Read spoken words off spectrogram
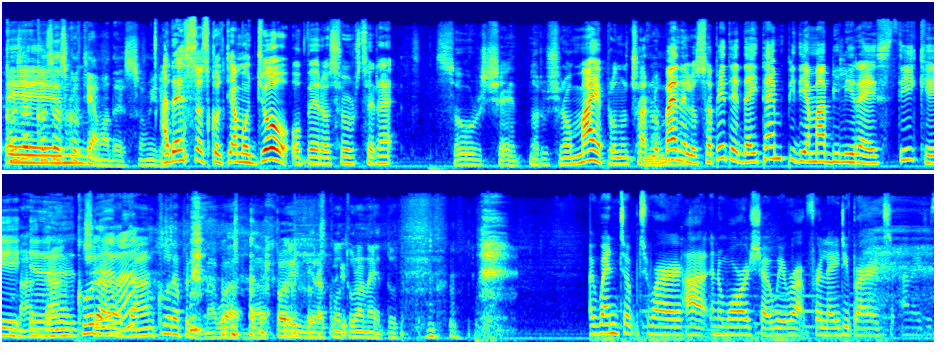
Cosa, Ehm, cosa ascoltiamo adesso? Miriam? Adesso ascoltiamo Joe, ovvero Sorcerer. Sorce, non riuscirò mai a pronunciarlo Mm. bene, lo sapete dai tempi di Amabili Resti che Ma eh, da, ancora, c'era. da ancora prima, guarda, poi vi racconto un aneddoto. I went up to our uh, an award show we were at for Lady Bird, and I just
